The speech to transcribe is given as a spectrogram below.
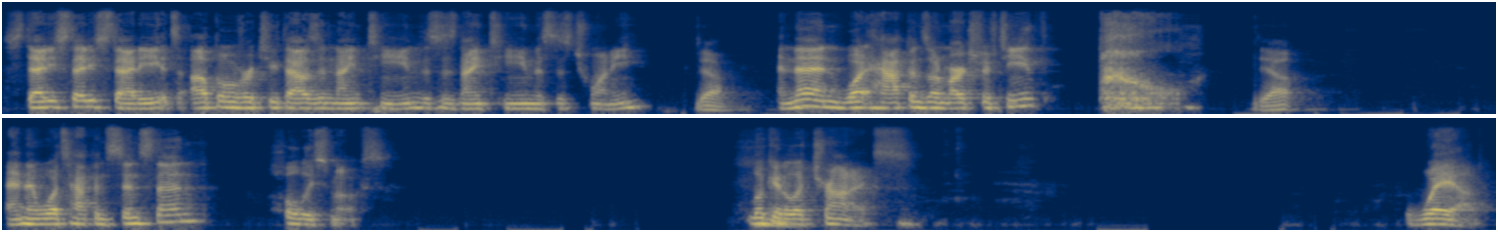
steady, steady, steady. It's up over 2019. This is 19. This is 20. yeah, And then what happens on March 15th? yeah. And then what's happened since then? Holy smokes. Look at Hmm. electronics. Way up.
